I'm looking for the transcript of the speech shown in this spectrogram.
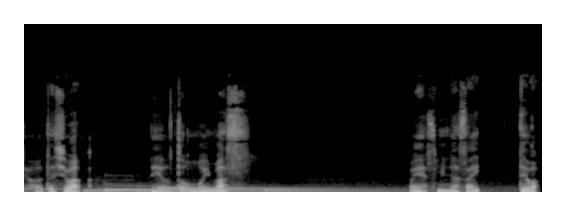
では私は寝ようと思います。おやすみなさい。では。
